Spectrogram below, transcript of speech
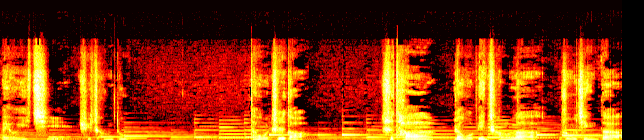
没有一起去成都，但我知道。是他让我变成了如今的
